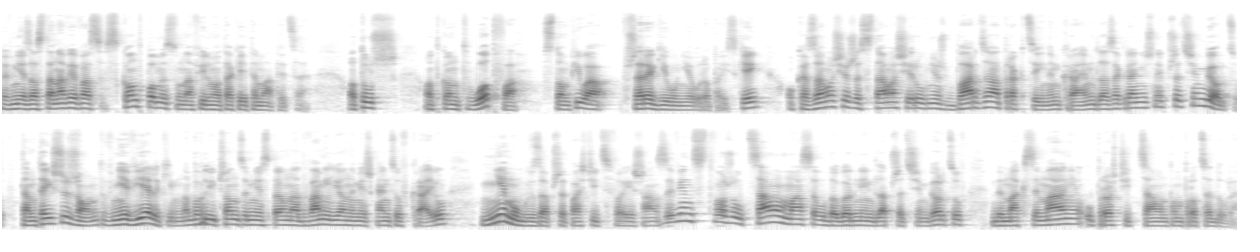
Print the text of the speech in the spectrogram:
Pewnie zastanawia Was, skąd pomysł na film o takiej tematyce. Otóż, odkąd Łotwa wstąpiła w szeregi Unii Europejskiej, okazało się, że stała się również bardzo atrakcyjnym krajem dla zagranicznych przedsiębiorców. Tamtejszy rząd w niewielkim, no bo liczącym niespełna 2 miliony mieszkańców kraju, nie mógł zaprzepaścić swojej szansy, więc stworzył całą masę udogodnień dla przedsiębiorców, by maksymalnie uprościć całą tą procedurę.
